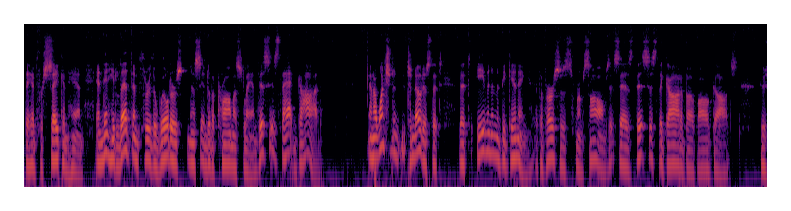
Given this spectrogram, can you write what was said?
they had forsaken him. And then he led them through the wilderness into the promised land. This is that God. And I want you to, to notice that, that even in the beginning, the verses from Psalms, it says, This is the God above all gods, whose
